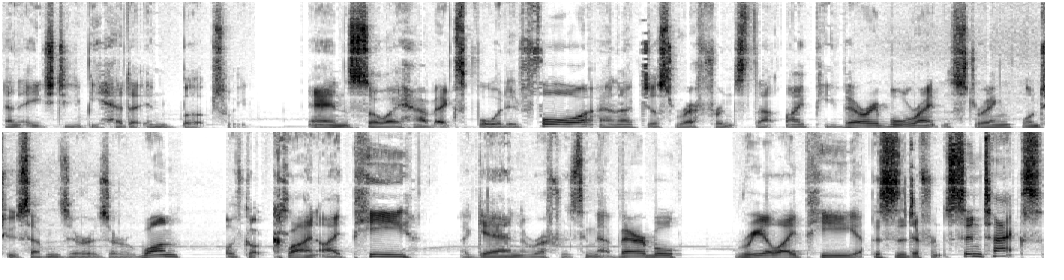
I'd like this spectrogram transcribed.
an HTTP header in Burp Suite. And so I have x forwarded for, and I've just referenced that IP variable, right? The string 127001. We've got client IP, again, referencing that variable real IP. This is a different syntax.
